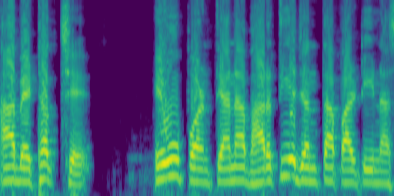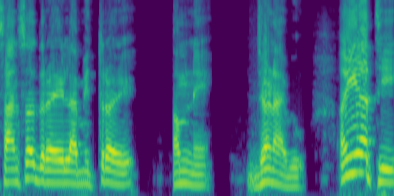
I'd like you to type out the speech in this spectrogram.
આ બેઠક છે એવું પણ ત્યાંના ભારતીય જનતા પાર્ટીના સાંસદ રહેલા મિત્રએ અમને જણાવ્યું. અહીંયાથી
